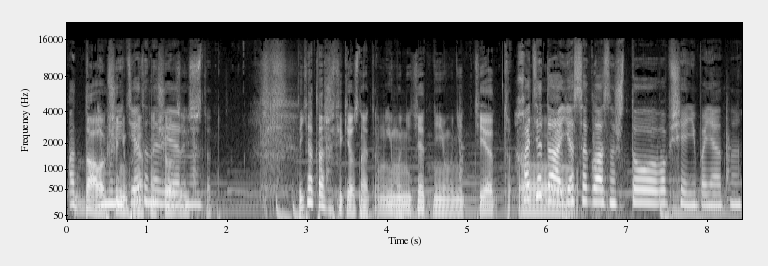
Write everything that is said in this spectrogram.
от Да, вообще непонятно, от чего зависит. Да я даже фиг его знает. Иммунитет, не иммунитет. Хотя да, я согласна, что вообще непонятно.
